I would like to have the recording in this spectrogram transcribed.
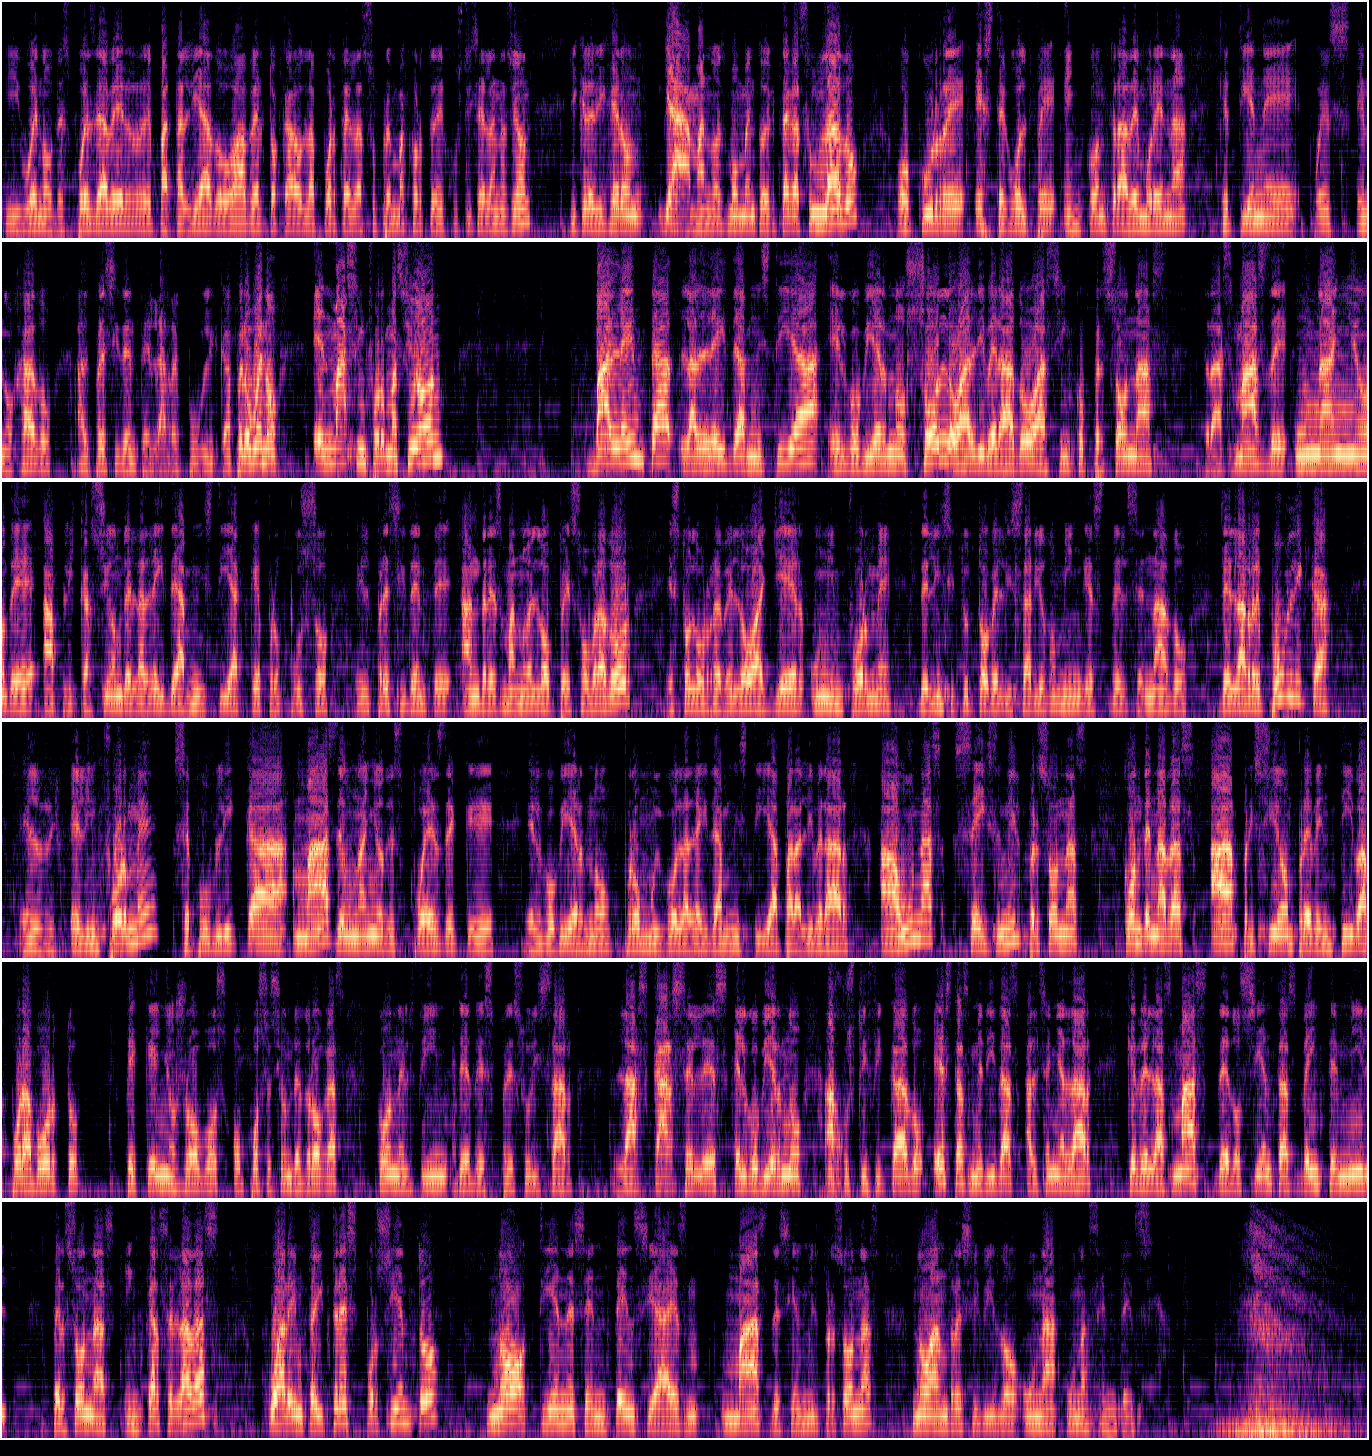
Y bueno, después de haber eh, pataleado, haber tocado la puerta de la Suprema Corte de Justicia de la Nación y que le dijeron, ya, mano, es momento de que te hagas un lado, ocurre este golpe en contra de Morena que tiene pues enojado al presidente de la República. Pero bueno, en más información, va lenta la ley de amnistía, el gobierno solo ha liberado a cinco personas tras más de un año de aplicación de la ley de amnistía que propuso el presidente Andrés Manuel López Obrador. Esto lo reveló ayer un informe del Instituto Belisario Domínguez del Senado de la República. El, informe se publica más de un año después de que el gobierno promulgó la ley de amnistía para liberar a unas seis mil personas condenadas a prisión preventiva por aborto, pequeños robos o posesión de drogas con el fin de despresurizar las cárceles. El gobierno ha justificado estas medidas al señalar que de las más de 220 mil personas encarceladas, 43% no tiene sentencia, es más de 100 mil personas no han recibido una, una sentencia.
